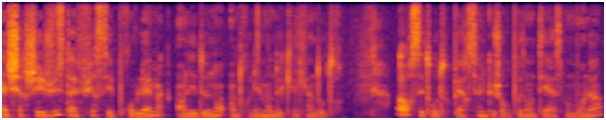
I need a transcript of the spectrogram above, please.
Elle cherchait juste à fuir ses problèmes en les donnant entre les mains de quelqu'un d'autre. Or, cette autre personne que je représentais à ce moment-là,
